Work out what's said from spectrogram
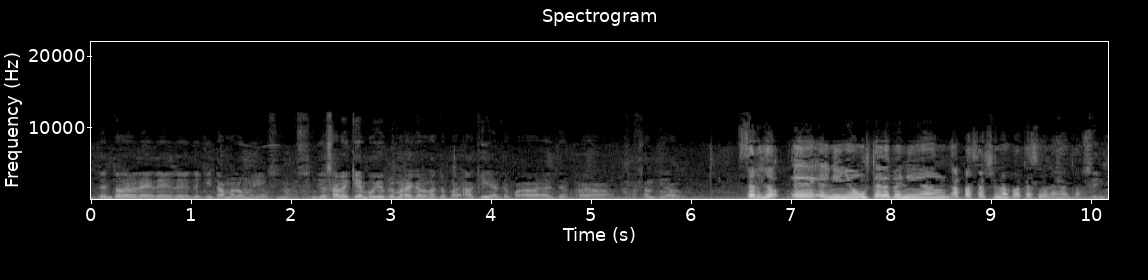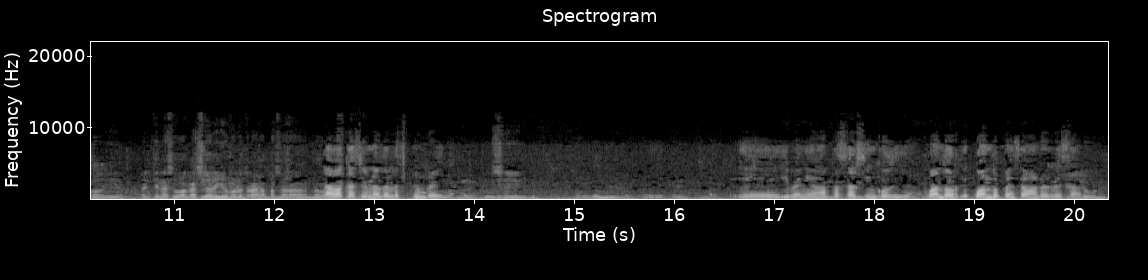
Intento de, de, de, quitarme lo mío. yo sabe quién, porque yo primero que vengo aquí a, a Santiago. Sergio, eh, el niño, ¿ustedes venían a pasarse unas vacaciones acá? Cinco días. Él tiene sus vacaciones y yo me lo traje a pasar a la ¿Las vacaciones del Spring Break? Sí. Eh, y venían a pasar cinco días. ¿Cuándo, ¿Cuándo pensaban regresar? El lunes.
